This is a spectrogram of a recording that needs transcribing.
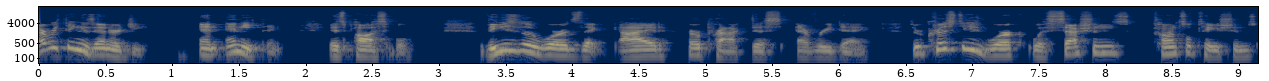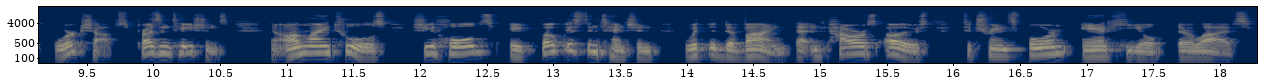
Everything is energy, and anything is possible. These are the words that guide her practice every day. Through Christy's work with sessions, consultations, workshops, presentations, and online tools, she holds a focused intention with the divine that empowers others to transform and heal their lives.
